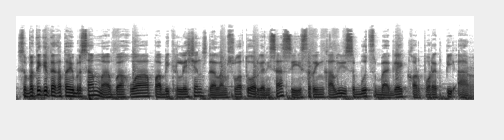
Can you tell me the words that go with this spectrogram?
Seperti kita ketahui bersama bahwa public relations dalam suatu organisasi sering kali disebut sebagai corporate PR.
